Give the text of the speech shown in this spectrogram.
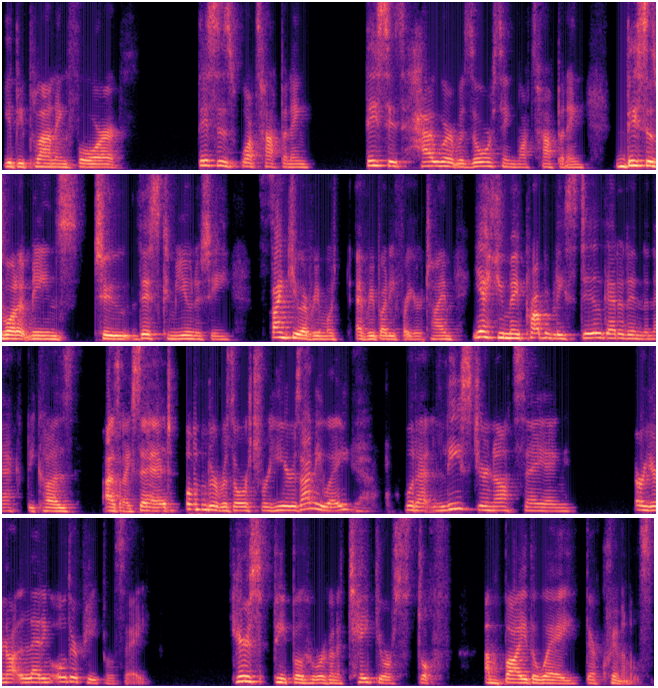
you'd be planning for this is what's happening. This is how we're resourcing what's happening. This is what it means to this community. Thank you, every much, everybody, for your time. Yes, you may probably still get it in the neck because, as I said, under resourced for years anyway. Yeah. But at least you're not saying, or you're not letting other people say, here's people who are going to take your stuff. And by the way, they're criminals.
